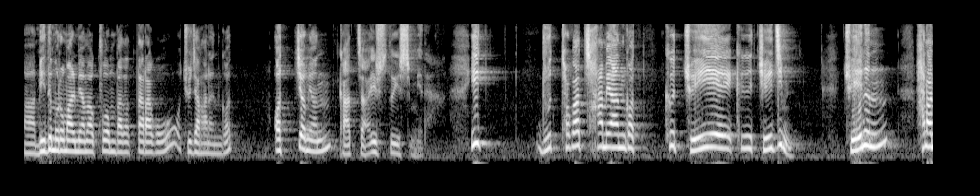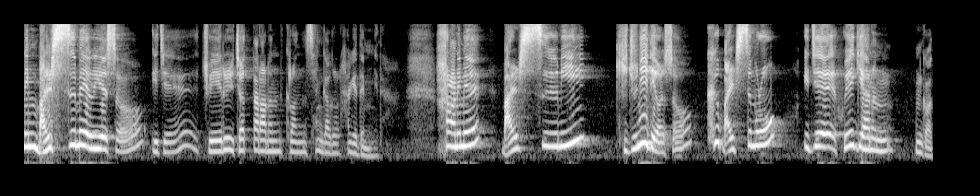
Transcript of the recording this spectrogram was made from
아, 믿음으로 말미암아 구원받았다라고 주장하는 것 어쩌면 가짜일 수도 있습니다. 이 루터가 참여한 것 그 죄의 그 죄짐 죄는 하나님 말씀에 의해서 이제 죄를 졌다라는 그런 생각을 하게 됩니다. 하나님의 말씀이 기준이 되어서 그 말씀으로 이제 회개하는 것.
